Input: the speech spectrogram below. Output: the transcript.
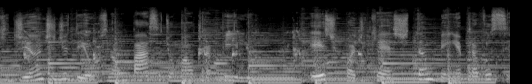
que diante de Deus não passa de um maltrapilho, este podcast também é para você.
